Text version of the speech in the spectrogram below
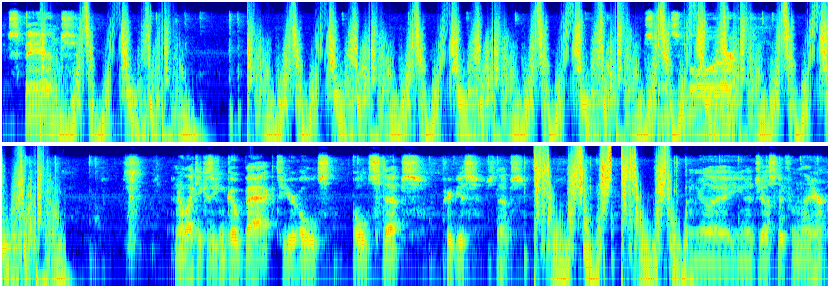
Expand. Expand some more. And I like it because you can go back to your old old steps, previous steps. And you're like, you can adjust it from there.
